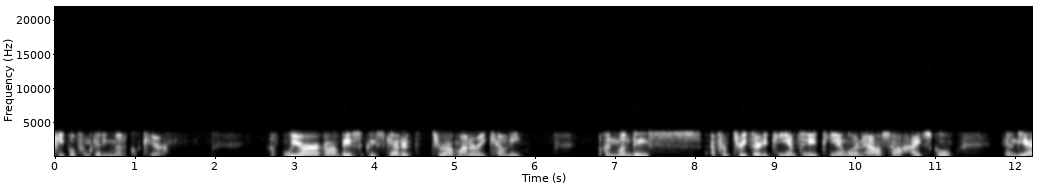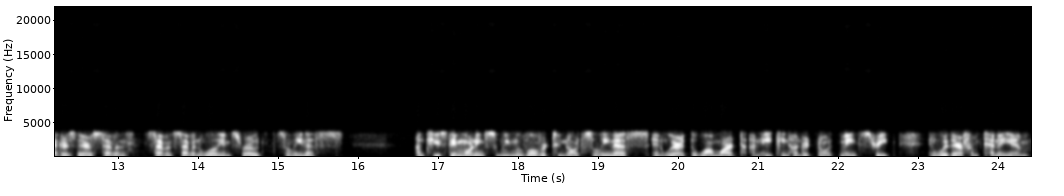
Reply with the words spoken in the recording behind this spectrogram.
people from getting medical care. We are uh, basically scattered throughout Monterey County. On Mondays, uh, from 3:30 p.m. to 8 p.m., we're in Alisal High School, and the address there is 777 Williams Road, Salinas. On Tuesday mornings, we move over to North Salinas, and we're at the Walmart on 1800 North Main Street, and we're there from 10 a.m.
